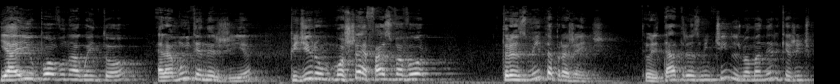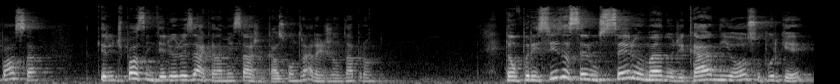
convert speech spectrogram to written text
e aí o povo não aguentou, era muita energia, pediram, Moshe, faz o favor, transmita para gente. Então ele está transmitindo de uma maneira que a gente possa, que a gente possa interiorizar aquela mensagem. Caso contrário, a gente não está pronto. Então precisa ser um ser humano de carne e osso, por quê?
